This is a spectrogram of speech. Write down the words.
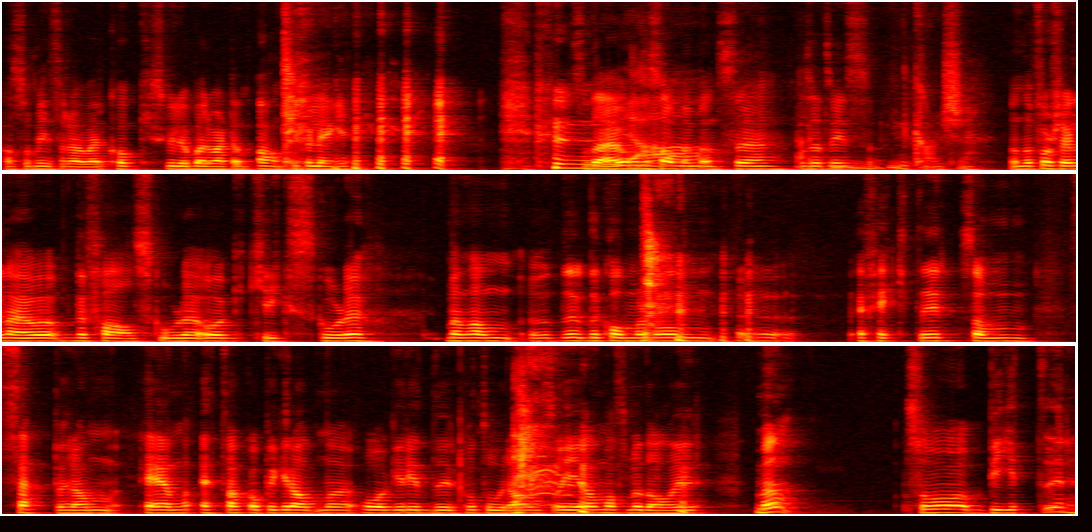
han som viser seg å være kokk, skulle jo bare vært en annen type lege. Så det er jo Ja. det samme mønsteret, på sett og vis. Kanskje. Men det forskjellen er jo befalsskole og krigsskole. Men han Det, det kommer noen eh, effekter som zapper han en, ett hakk opp i gradene og rydder kontoret hans og gir han masse medaljer. Men så biter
